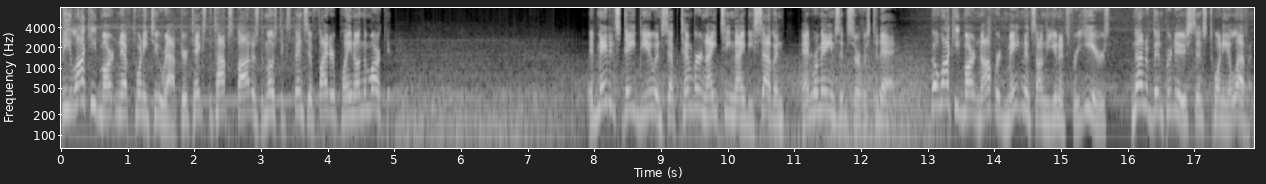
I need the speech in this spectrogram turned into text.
The Lockheed Martin F 22 Raptor takes the top spot as the most expensive fighter plane on the market. It made its debut in September 1997 and remains in service today. Though Lockheed Martin offered maintenance on the units for years, None have been produced since 2011.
